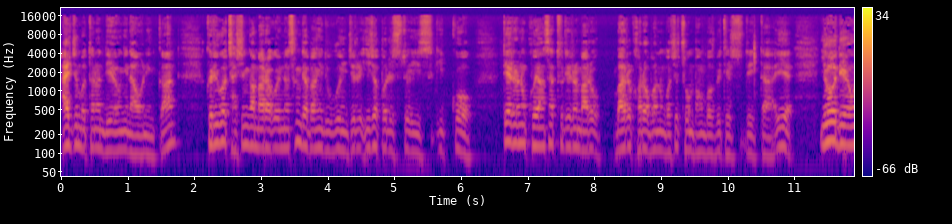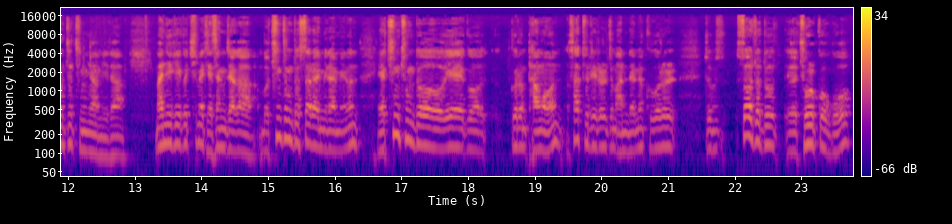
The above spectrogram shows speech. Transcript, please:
알지 못하는 내용이 나오니까 그리고 자신과 말하고 있는 상대방이 누구인지를 잊어버릴 수도 있, 있고 때로는 고향 사투리를 말을, 말을 걸어보는 것이 좋은 방법이 될 수도 있다. 예, 이 내용은 좀 중요합니다. 만약에 그 치매 대상자가 뭐 충청도 사람이라면은 예, 충청도의 그 그런 방언 사투리를 좀 안되면 그거를 좀 써줘도 예, 좋을 거고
